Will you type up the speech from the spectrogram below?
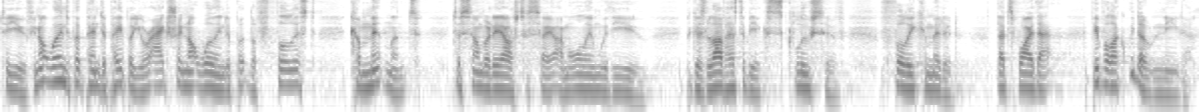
to you. If you're not willing to put pen to paper, you're actually not willing to put the fullest commitment to somebody else to say, I'm all in with you. Because love has to be exclusive, fully committed. That's why that people are like, we don't need it.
